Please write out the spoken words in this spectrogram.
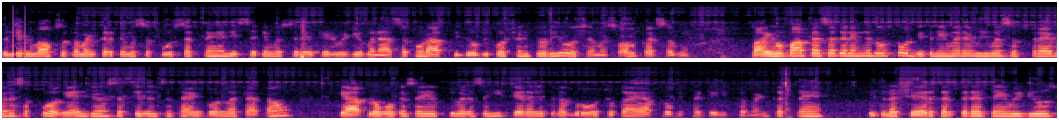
तो नीचे बॉक्स को कमेंट करके मुझसे पूछ सकते हैं, जिससे कि मैं उससे रिलेटेड वीडियो बना सकूँ और आपकी जो भी क्वेश्चन क्योरी हो, उसे मैं सॉल्व कर सकूँ। तो आई होप आप ऐसा करेंगे दोस्तों जितने मेरे व्यूवर सब्सक्राइबर हैं, सबको अगेन जो है सच्चे दिल से थैंक्स बोलना चाहता हूँ कि आप लोगों के सहयोग की वजह से ही चैनल इतना ग्रो हो चुका है। आप लोग इतना डेली कमेंट करते हैं, इतना शेयर करते रहते हैं वीडियोस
